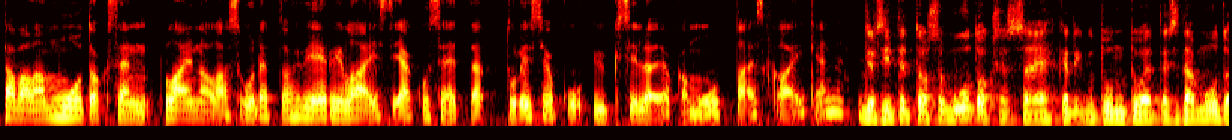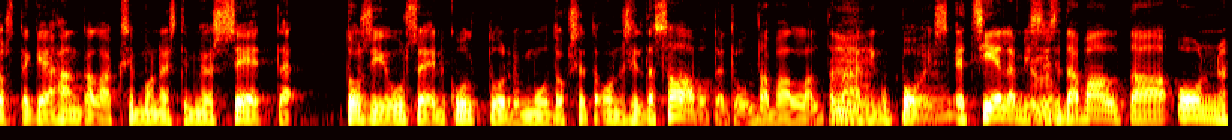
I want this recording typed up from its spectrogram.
tavallaan muutoksen lainalaisuudet on hyvin erilaisia kuin se, että tulisi joku yksilö, joka muuttaisi kaiken. Ja sitten tuossa muutoksessa ehkä niin kuin tuntuu, että sitä muutosta tekee hankalaksi monesti myös se, että tosi usein kulttuurimuutokset on siltä saavutetulta vallalta mm. vähän niin kuin pois. Mm. Et siellä, missä Kyllä. sitä valtaa on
